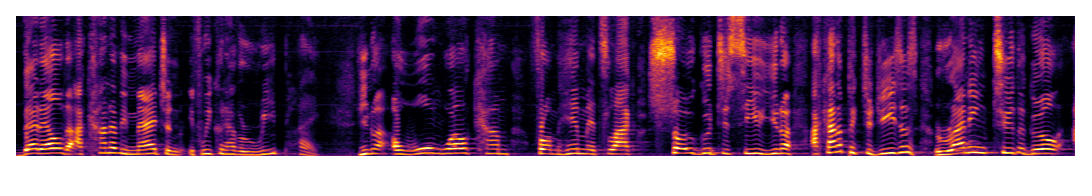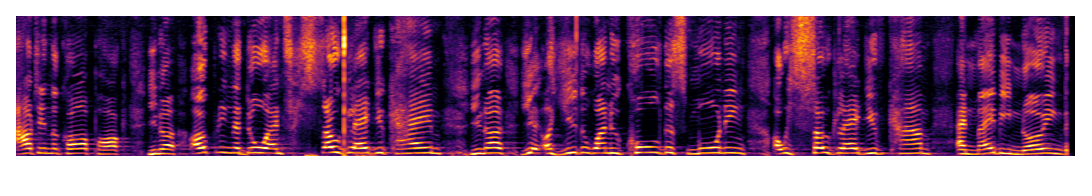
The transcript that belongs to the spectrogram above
that elder, I kind of imagine if we could have a replay. You know, a warm welcome from him. It's like, so good to see you. You know, I kind of picture Jesus running to the girl out in the car park, you know, opening the door and say, so glad you came. You know, are you the one who called this morning? Are we so glad you've come? And maybe knowing that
